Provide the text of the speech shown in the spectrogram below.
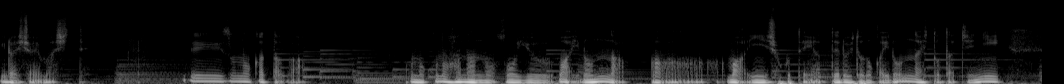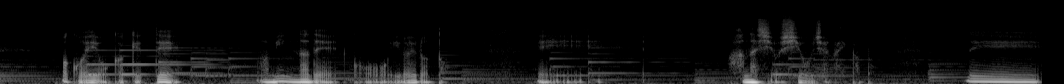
いらっしゃいまして、で、その方が、この、この花のそういう、まあいろんな、あまあ飲食店やってる人とかいろんな人たちに、まあ、声をかけて、まあ、みんなでこういろいろと、えー、話をしようじゃないかと。で、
